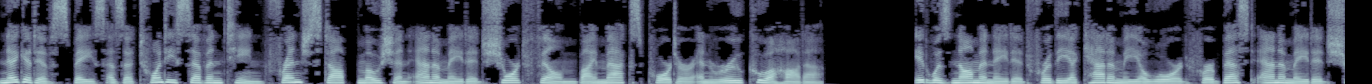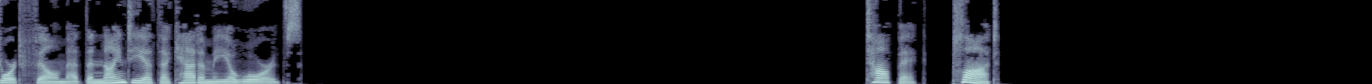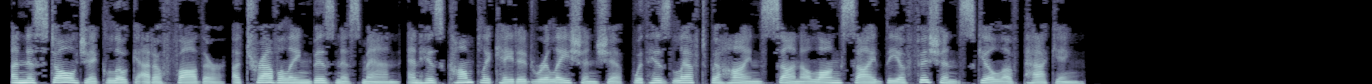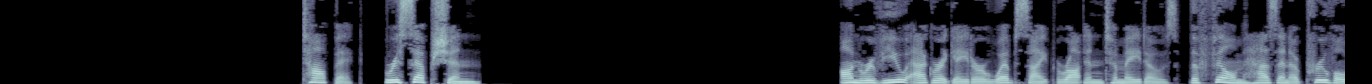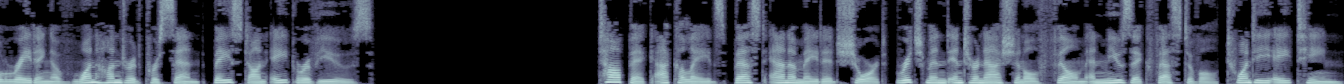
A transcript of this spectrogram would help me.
Negative Space is a 2017 French stop-motion animated short film by Max Porter and Ru Kuwahata. It was nominated for the Academy Award for Best Animated Short Film at the 90th Academy Awards. Plot A nostalgic look at a father a traveling businessman and his complicated relationship with his left-behind son alongside the efficient skill of packing. Reception On review aggregator website Rotten Tomatoes, the film has an approval rating of 100% based on 8 reviews. Topic accolades Best Animated Short, Richmond International Film and Music Festival 2018.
